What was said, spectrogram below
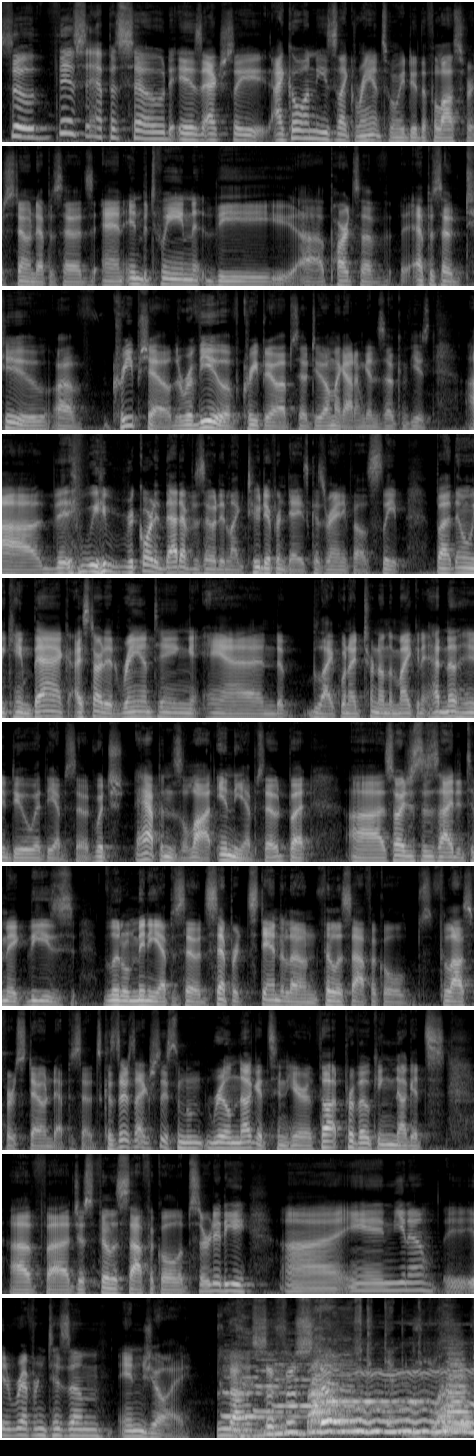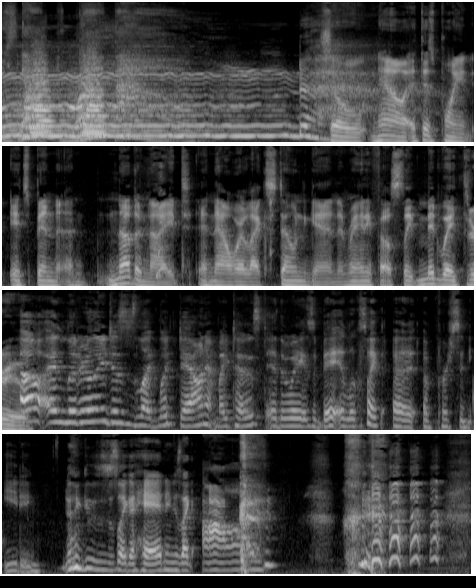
So this episode is actually I go on these like rants when we do the Philosopher's Stone episodes, and in between the uh, parts of episode two of Creepshow, the review of Creepshow episode two. Oh my god, I'm getting so confused. Uh, the, we recorded that episode in like two different days because Randy fell asleep. But then when we came back, I started ranting, and like when I turned on the mic, and it had nothing to do with the episode, which happens a lot in the episode, but. Uh, so I just decided to make these little mini episodes separate, standalone philosophical philosopher stoned episodes because there's actually some real nuggets in here, thought-provoking nuggets of uh, just philosophical absurdity uh, and you know irreverentism. Enjoy. Philosopher's stone. So now at this point, it's been another night, and now we're like stoned again. And Randy fell asleep midway through. Oh, I literally just like looked down at my toast, and the way it's a bit, it looks like a, a person eating. I think it was just like a head, and he's like, ah.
